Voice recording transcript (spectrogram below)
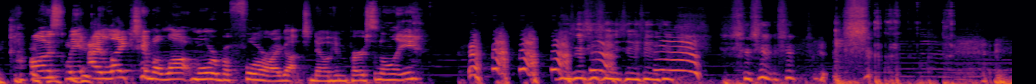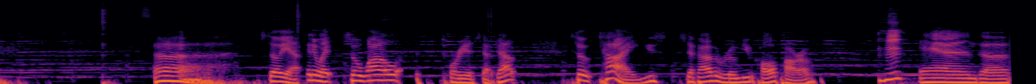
It's- it's- Honestly, I liked him a lot more before I got to know him personally. Uh, so yeah. Anyway, so while Toria stepped out, so Ty, you step out of the room. You call Aparo, Mhm. and uh,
